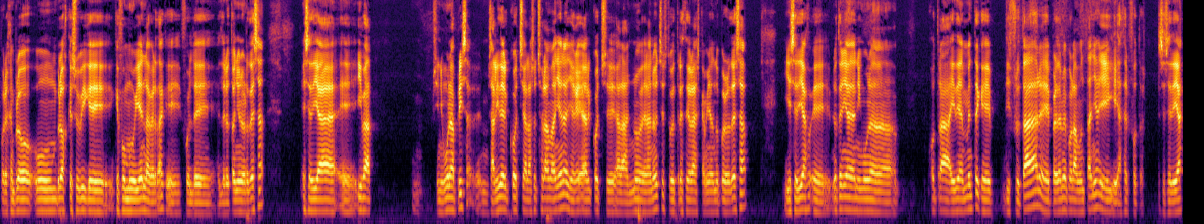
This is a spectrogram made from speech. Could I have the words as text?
Por ejemplo, un blog que subí que, fue muy bien, la verdad, que fue el, de, el del otoño nordesa. Ese día iba sin ninguna prisa. Em, salí del coche a las 8 de la mañana, llegué al coche a las 9 de la noche, estuve 13 horas caminando por Odessa y ese día eh, no tenía ninguna otra idea en mente que disfrutar, eh, perderme por la montaña y, hacer fotos. Entonces ese día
